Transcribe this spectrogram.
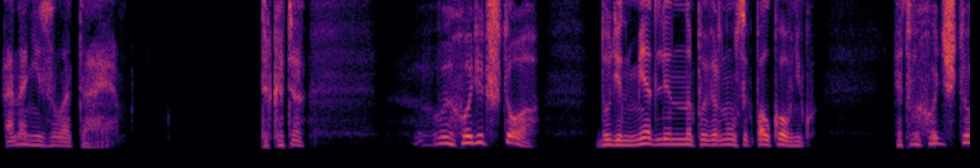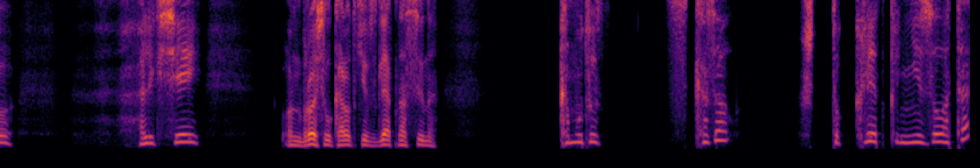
Она не золотая. — Так это выходит что? Дудин медленно повернулся к полковнику. — Это выходит что? Алексей? Он бросил короткий взгляд на сына. — Кому-то сказал? Что клетка не золотая?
